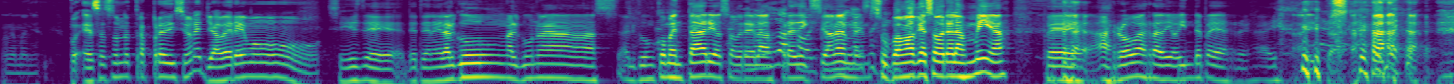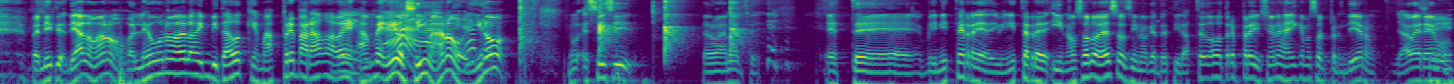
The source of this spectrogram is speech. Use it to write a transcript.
Alemania. Pues esas son nuestras predicciones. Ya veremos. Sí, de, de tener algún algunas algún comentario sobre ¿Alguna las predicciones, me- supongo que sobre las mías, pues arroba Radio INDPR. Ahí. Ahí está. pues. Diablo, mano. Jorge es uno de los invitados que más preparados a ver. Han venido, sí, mano. Vino. Sí, sí. Te lo ganaste. Este, viniste ready, viniste ready. Y no solo eso, sino que te tiraste dos o tres predicciones ahí que me sorprendieron. Ya veremos.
